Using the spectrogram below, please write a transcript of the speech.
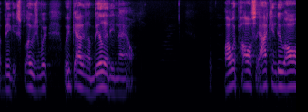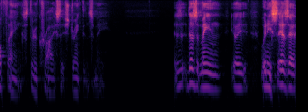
a big explosion. We, we've got an ability now. Why would Paul say, I can do all things through Christ that strengthens me? It doesn't mean, you know, when he says that,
